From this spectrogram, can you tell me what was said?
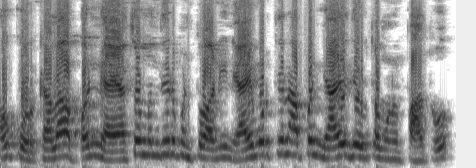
अहो कोर्टाला आपण न्यायाचं मंदिर म्हणतो आणि न्यायमूर्तींना आपण न्याय देवता म्हणून पाहतो.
